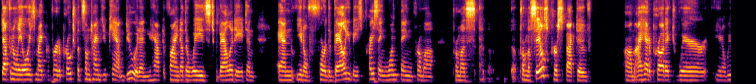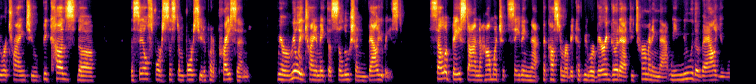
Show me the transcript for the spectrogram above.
definitely always my preferred approach. But sometimes you can't do it, and you have to find other ways to validate and and you know for the value based pricing. One thing from a from a from a sales perspective um, I had a product where you know we were trying to because the the Salesforce system forced you to put a price in. We were really trying to make the solution value based, sell it based on how much it's saving that the customer because we were very good at determining that. We knew the value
